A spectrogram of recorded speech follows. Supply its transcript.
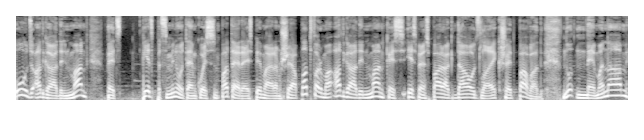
lūdzu, atgādini man pēc 15 minūtēm, ko esmu patērējis, piemēram, šajā platformā, atgādina man, ka es iespējams pārāk daudz laika šeit pavadu. Nu, nemanāmi,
